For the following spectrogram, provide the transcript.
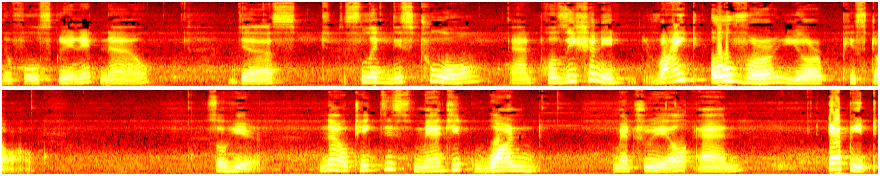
Now full screen it now. Just select this tool and position it right over your pistol so here. Now take this magic wand material and tap it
